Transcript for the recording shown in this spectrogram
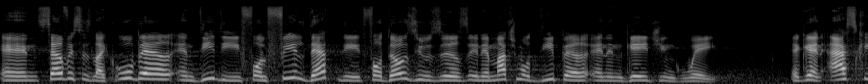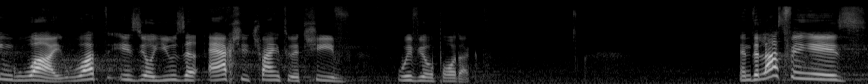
And services like Uber and Didi fulfill that need for those users in a much more deeper and engaging way. Again, asking why. What is your user actually trying to achieve with your product? And the last thing is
